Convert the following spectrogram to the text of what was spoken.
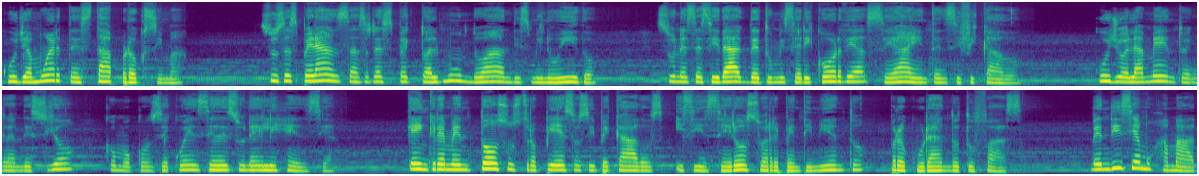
cuya muerte está próxima. Sus esperanzas respecto al mundo han disminuido, su necesidad de tu misericordia se ha intensificado, cuyo lamento engrandeció como consecuencia de su negligencia, que incrementó sus tropiezos y pecados y sinceró su arrepentimiento procurando tu faz. Bendice a Muhammad,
